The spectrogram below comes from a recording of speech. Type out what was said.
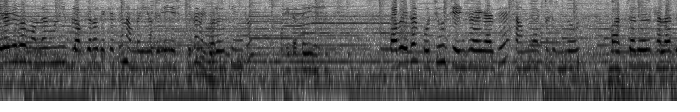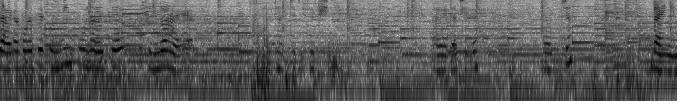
এর আগে এবার মন্দারমণির ব্লগ যারা দেখেছেন, আমরা এই হোটেলেই এসেছিলাম, এবারেও কিন্তু এটাতেই এসেছি। তবে এটার প্রচুর চেঞ্জ হয়ে গেছে। সামনে একটা সুন্দর বাচ্চাদের খেলার জায়গা করেছে, সুইমিং পুল হয়েছে সুন্দর হয়ে গেছে। এটা হচ্ছে রিসেপশন। আর এটা ছিল হচ্ছে ডাইনিং।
